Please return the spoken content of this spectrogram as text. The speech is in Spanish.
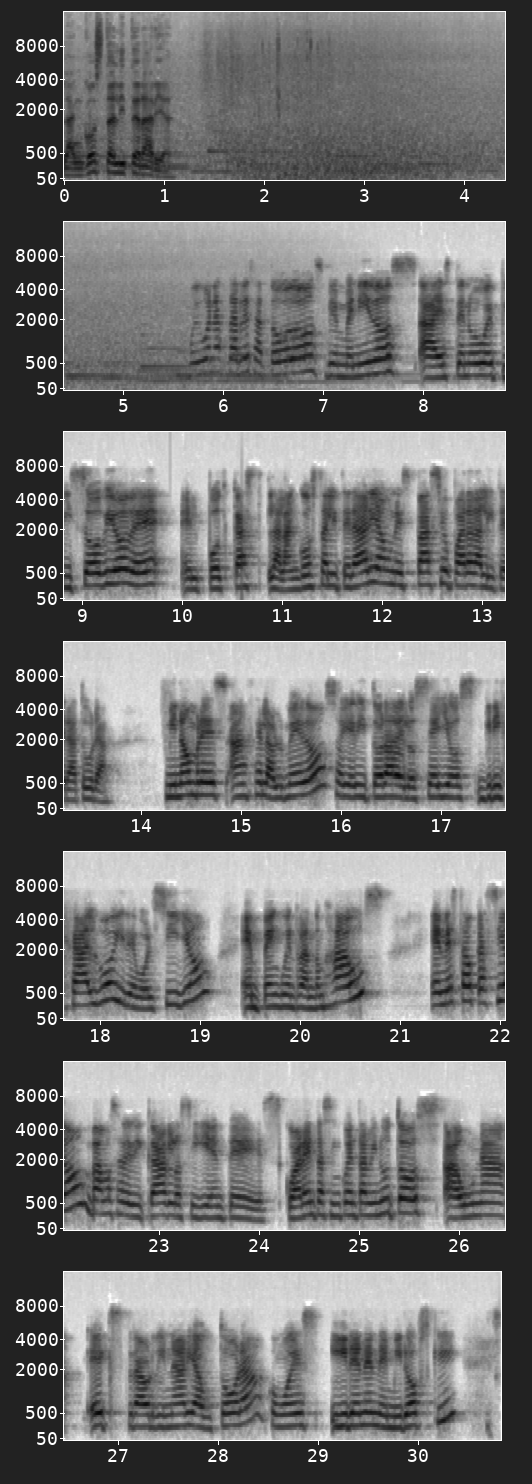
Langosta literaria. Muy buenas tardes a todos, bienvenidos a este nuevo episodio de el podcast La Langosta Literaria, un espacio para la literatura. Mi nombre es Ángela Olmedo, soy editora de los sellos Grijalbo y de Bolsillo en Penguin Random House. En esta ocasión vamos a dedicar los siguientes 40-50 minutos a una extraordinaria autora como es Irene Nemirovsky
